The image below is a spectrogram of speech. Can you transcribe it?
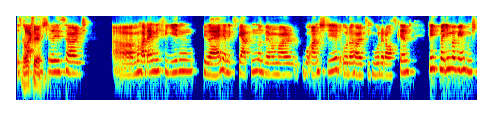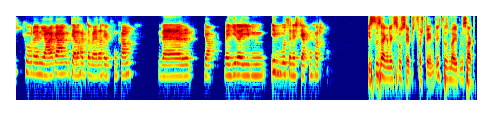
Das Okay. Praktische ist halt, äh, man hat eigentlich für jeden Bereich einen Experten und wenn man mal wo ansteht oder halt sich wo nicht auskennt, findet man immer wen vor dem Jahrgang, der da halt da weiterhelfen kann, weil, ja, weil jeder eben irgendwo seine Stärken hat. Ist es eigentlich so selbstverständlich, dass man eben sagt,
